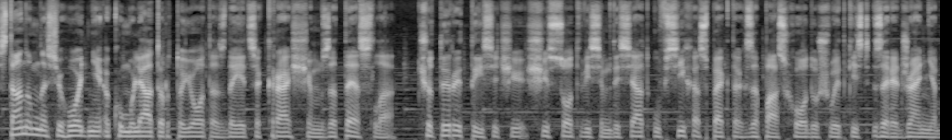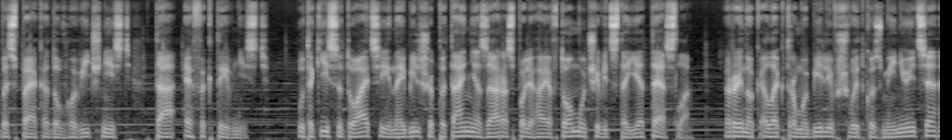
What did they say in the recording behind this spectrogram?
Станом на сьогодні акумулятор Toyota здається кращим за Tesla 4680 у всіх аспектах запас ходу, швидкість заряджання, безпека, довговічність та ефективність. У такій ситуації найбільше питання зараз полягає в тому, чи відстає Tesla. Ринок електромобілів швидко змінюється,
